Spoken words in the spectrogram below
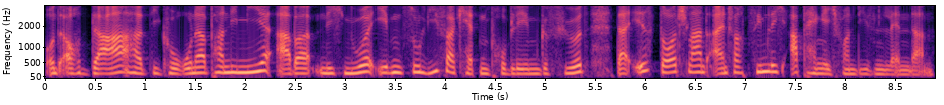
Und auch da hat die Corona-Pandemie aber nicht nur eben zu Lieferkettenproblemen geführt. Da ist Deutschland einfach ziemlich ab abhängig von diesen Ländern.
